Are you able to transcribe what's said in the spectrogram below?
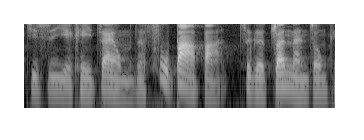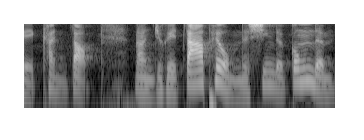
其实也可以在我们的富爸爸这个专栏中可以看到。那你就可以搭配我们的新的功能。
